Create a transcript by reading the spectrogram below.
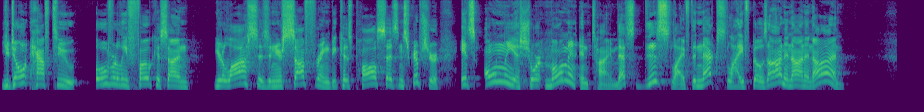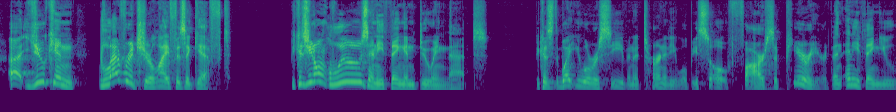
You don't have to overly focus on your losses and your suffering because Paul says in Scripture, it's only a short moment in time. That's this life. The next life goes on and on and on. Uh, you can leverage your life as a gift because you don't lose anything in doing that. Because what you will receive in eternity will be so far superior than anything you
